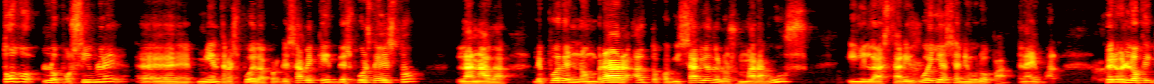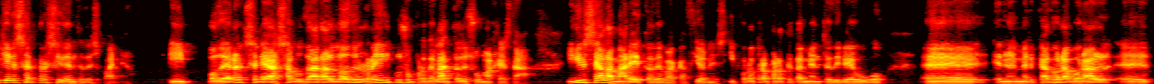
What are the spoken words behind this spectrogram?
todo lo posible eh, mientras pueda, porque sabe que después de esto, la nada. Le pueden nombrar alto comisario de los marabús y las zarigüeyas en Europa, da igual. Pero él lo que quiere es ser presidente de España y poder a saludar al lado del rey incluso por delante de su majestad, irse a la mareta de vacaciones. Y por otra parte también te diré, Hugo, eh, en el mercado laboral, eh,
